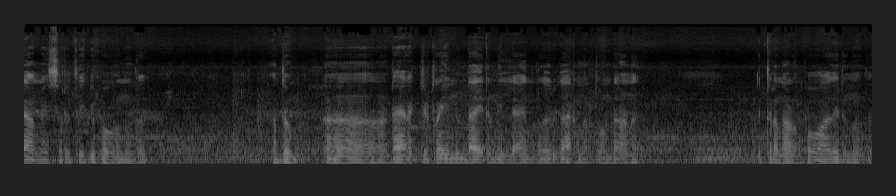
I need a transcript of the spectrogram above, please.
രാമേശ്വരത്തേക്ക് പോകുന്നത്. അതും ഡയറക്റ്റ് ട്രെയിൻ ഉണ്ടായിരുന്നില്ല എന്നുള്ളൊരു കാരണത്തുകൊണ്ടാണ് ഇത്ര നാളും പോവാതിരുന്നത്.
